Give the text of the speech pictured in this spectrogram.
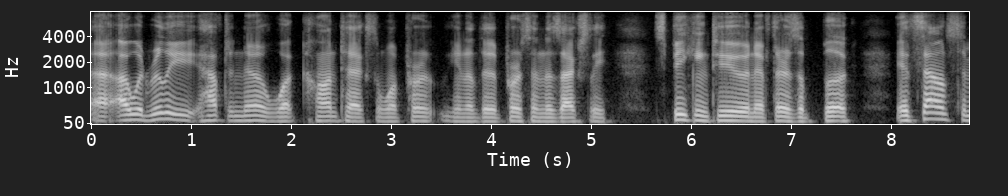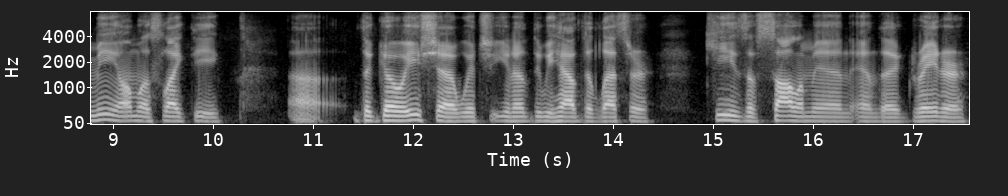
uh, I would really have to know what context and what per, you know the person is actually speaking to, and if there's a book. It sounds to me almost like the uh, the Goetia, which you know we have the lesser keys of Solomon and the greater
